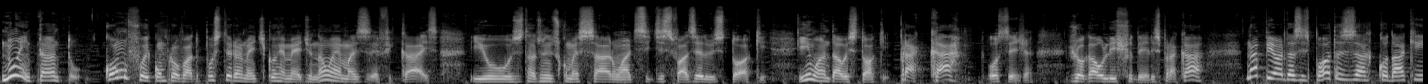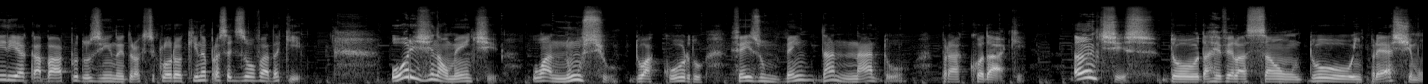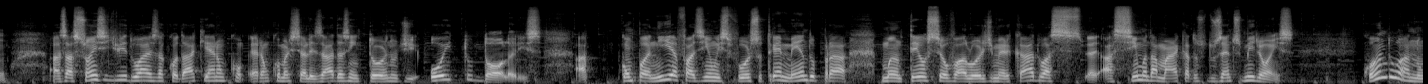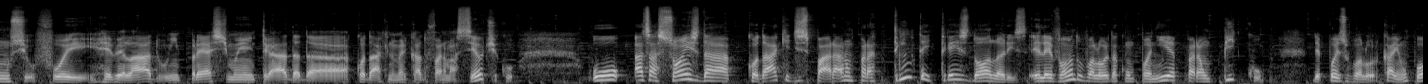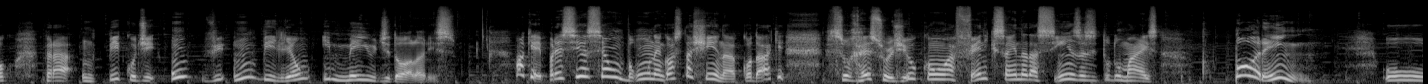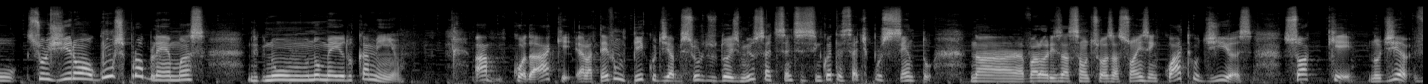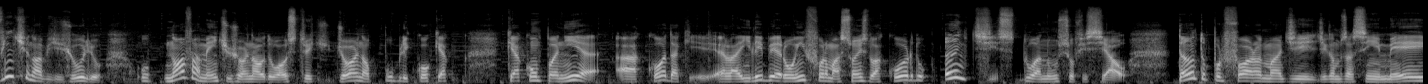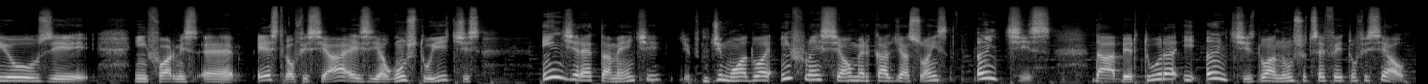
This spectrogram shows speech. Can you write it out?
No entanto, como foi comprovado posteriormente que o remédio não é mais eficaz e os Estados Unidos começaram a se desfazer do estoque e mandar o estoque para cá, ou seja, jogar o lixo deles para cá, na pior das hipóteses, a Kodak iria acabar produzindo hidroxicloroquina para ser desovada aqui. Originalmente, o anúncio do acordo fez um bem danado para Kodak. Antes do, da revelação do empréstimo, as ações individuais da Kodak eram, eram comercializadas em torno de 8 dólares. A companhia fazia um esforço tremendo para manter o seu valor de mercado acima da marca dos 200 milhões. Quando o anúncio foi revelado, o empréstimo e a entrada da Kodak no mercado farmacêutico, o, as ações da Kodak dispararam para 33 dólares, elevando o valor da companhia para um pico. Depois o valor caiu um pouco para um pico de 1, 1 bilhão e meio de dólares. Ok, parecia ser um, um negócio da China. A Kodak ressurgiu com a Fênix saindo das cinzas e tudo mais. Porém, o, surgiram alguns problemas no, no meio do caminho. A Kodak, ela teve um pico de absurdos 2.757% na valorização de suas ações em 4 dias. Só que, no dia 29 de julho, o, novamente o jornal do Wall Street Journal publicou que a, que a companhia, a Kodak, ela liberou informações do acordo antes do anúncio oficial, tanto por forma de, digamos assim, e-mails e informes é, extraoficiais e alguns tweets indiretamente de, modo a influenciar o mercado de ações antes da abertura e antes do anúncio de ser feito oficial.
